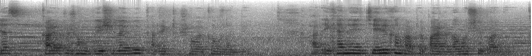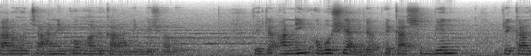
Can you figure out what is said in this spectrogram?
জাস্ট কার একটু সময় বেশি লাগবে কার একটু সময় কম লাগবে। আর এখানে এরকম আপনি পারবেন, অবশ্যই পারবেন। কারও হচ্ছে আর্নিং কম হবে, কারও আর্নিং বেশি হবে। তো এটা আর্নিং অবশ্যই আসবে। আপনি কাজ শিখবেন, আপনি কাজ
